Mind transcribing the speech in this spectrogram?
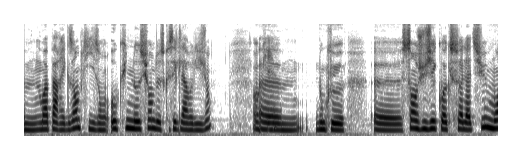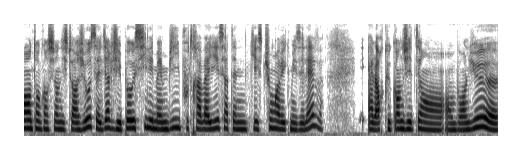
moi, par exemple, ils n'ont aucune notion de ce que c'est que la religion. donc, sans juger quoi que ce soit là-dessus, moi, en tant qu'enseignant d'histoire géo, ça veut dire que j'ai pas aussi les mêmes billes pour travailler certaines questions avec mes élèves. Alors que quand j'étais en, banlieue, euh,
